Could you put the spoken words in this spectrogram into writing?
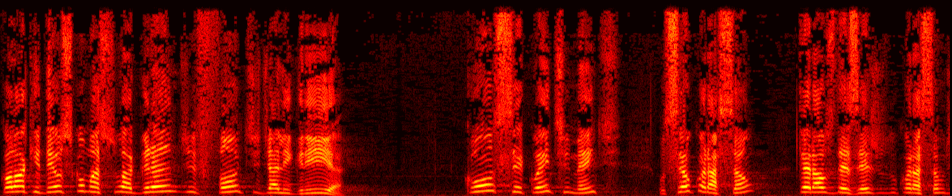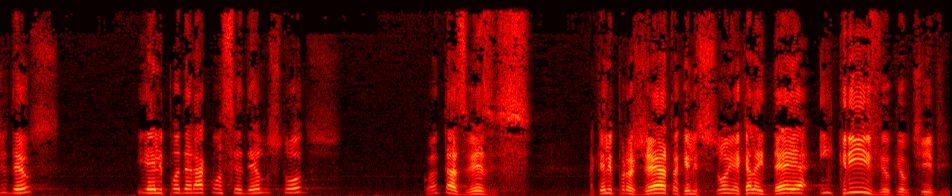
Coloque Deus como a sua grande fonte de alegria. Consequentemente, o seu coração terá os desejos do coração de Deus e ele poderá concedê-los todos. Quantas vezes aquele projeto, aquele sonho, aquela ideia incrível que eu tive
